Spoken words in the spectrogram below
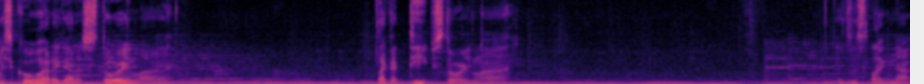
It's cool how they got a storyline. Like a deep storyline. Is this like not.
